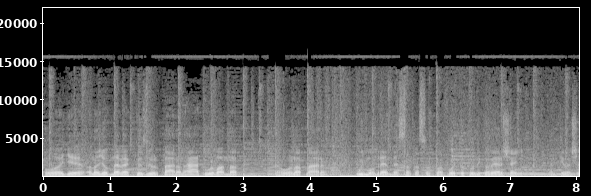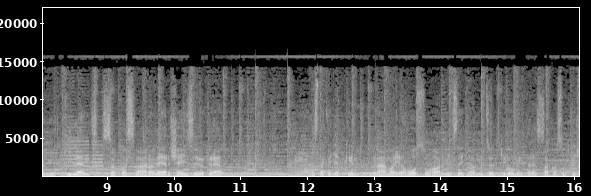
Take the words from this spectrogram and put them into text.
hogy a nagyobb nevek közül páran hátul vannak, de holnap már úgymond rendes szakaszokkal folytatódik a verseny. Nem kevesebb, mint 9 szakasz vár a versenyzőkre. Lesznek egyébként drámai a hosszú 34-35 kilométeres szakaszok is.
